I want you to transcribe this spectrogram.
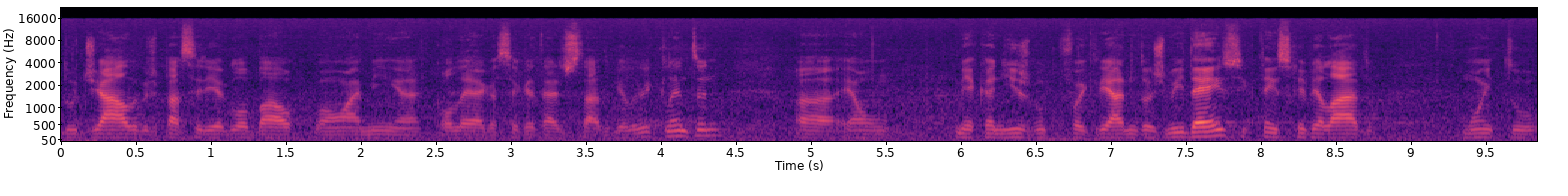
do diálogo de parceria global com a minha colega secretária de Estado Hillary Clinton. Uh, é um mecanismo que foi criado em 2010 e que tem se revelado muito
